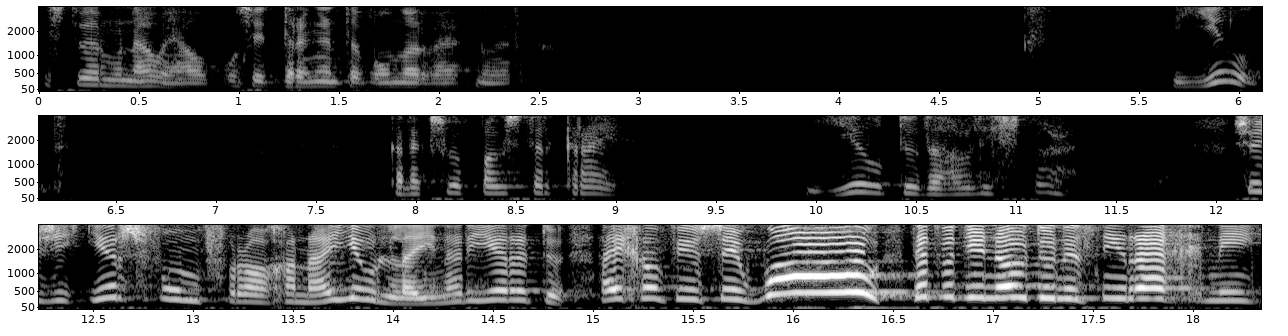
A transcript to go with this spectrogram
Pastoor moet nou help. Ons het dringend 'n wonderwerk nodig. Yield. Kan ek so 'n poster kry? Yield to the Holy Spirit. Soos jy eers vir hom vra, gaan hy jou lei na die Here toe. Hy gaan vir jou sê, "Woew, dit wat jy nou doen is nie reg nie.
